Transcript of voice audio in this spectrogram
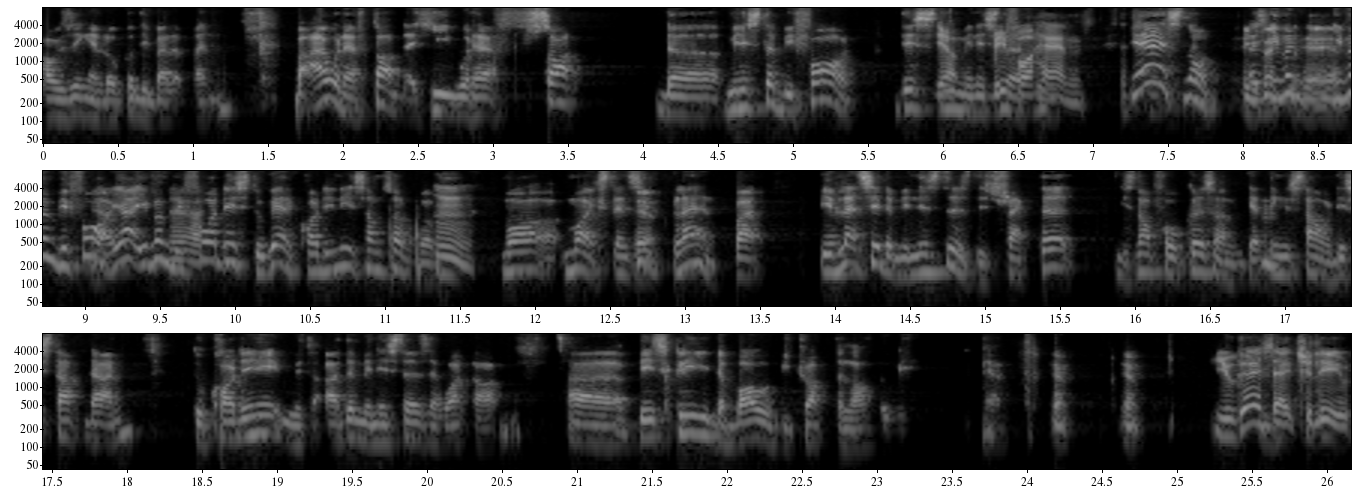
housing and local development. But I would have thought that he would have sought the minister before this yep, minister beforehand. Yes, no, exactly, even yeah, yeah. even before, yeah, yeah even before this to get coordinate some sort of a mm. more more extensive plan. But if let's say the minister is distracted, he's not focused on getting mm. some of this stuff done to coordinate with other ministers and whatnot. Uh, basically, the ball will be dropped along the way. Yeah, yeah, yeah. You guys actually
